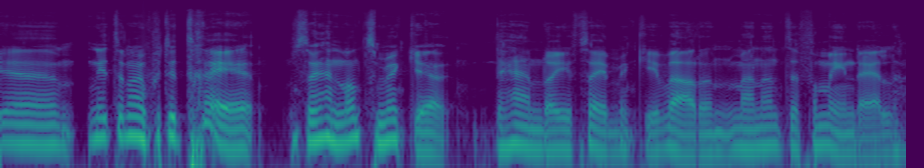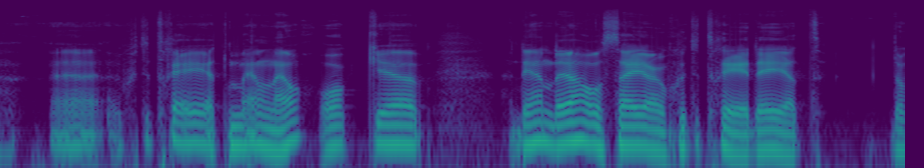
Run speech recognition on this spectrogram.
Eh, 1973 så händer inte så mycket. Det händer i och för sig mycket i världen, men inte för min del. Eh, 73 är ett mellanår och eh, det enda jag har att säga om 73 det är att då,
